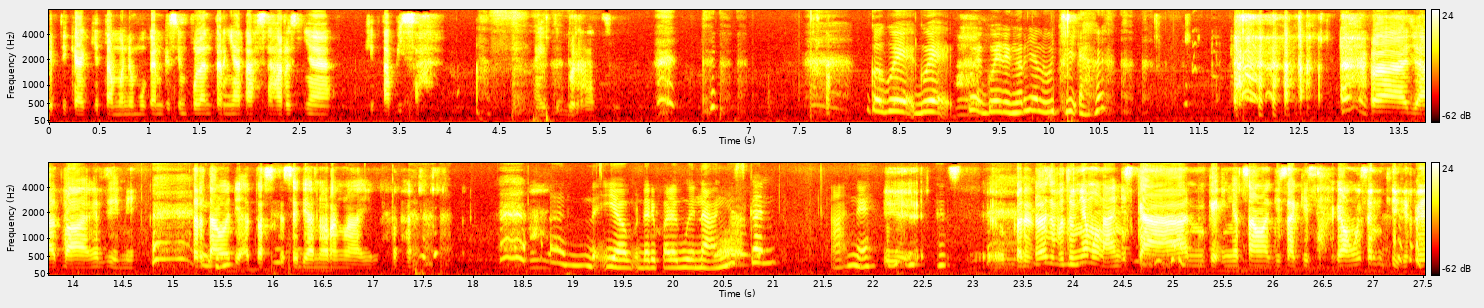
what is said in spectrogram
ketika kita menemukan kesimpulan ternyata seharusnya kita pisah. Nah itu berat sih. Kok gue gue gue gue dengernya lucu ya? Wah jahat banget sih ini. Tertawa di atas kesedihan orang lain. Ya daripada gue nangis kan aneh. Iya. padahal sebetulnya mau nangis kan keinget sama kisah-kisah kamu sendiri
